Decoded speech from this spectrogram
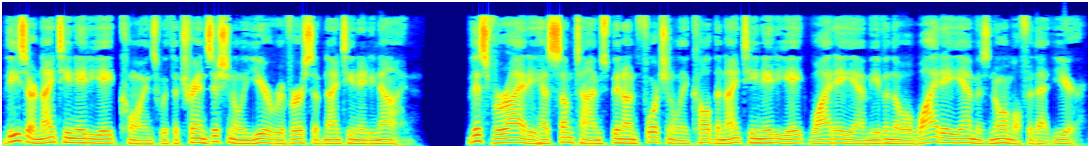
These are 1988 coins with the transitional year reverse of 1989. This variety has sometimes been unfortunately called the 1988 wide AM even though a wide AM is normal for that year.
